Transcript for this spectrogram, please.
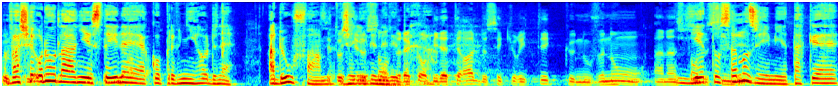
Vaše odhodlání je stejné jako prvního dne a doufám, že nikdy nevyprchá. Je to samozřejmě také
